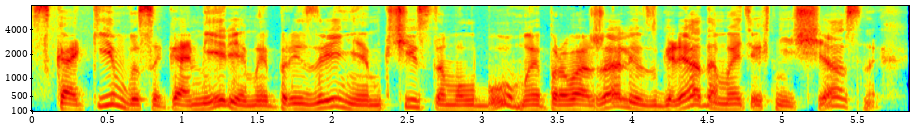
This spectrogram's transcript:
С каким высокомерием и презрением к чистому лбу мы провожали взглядом этих несчастных.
